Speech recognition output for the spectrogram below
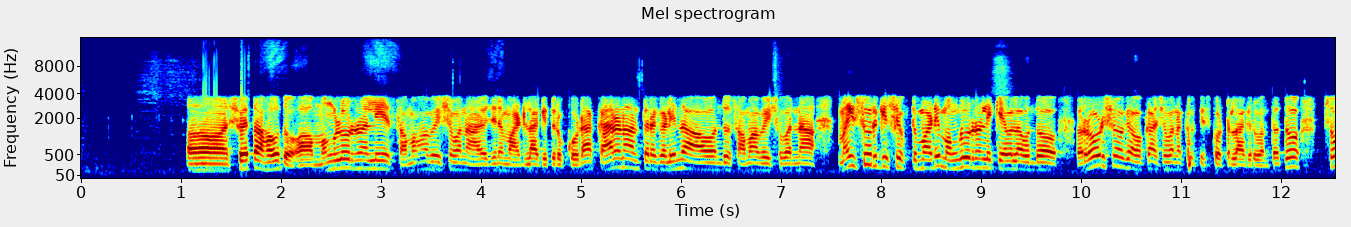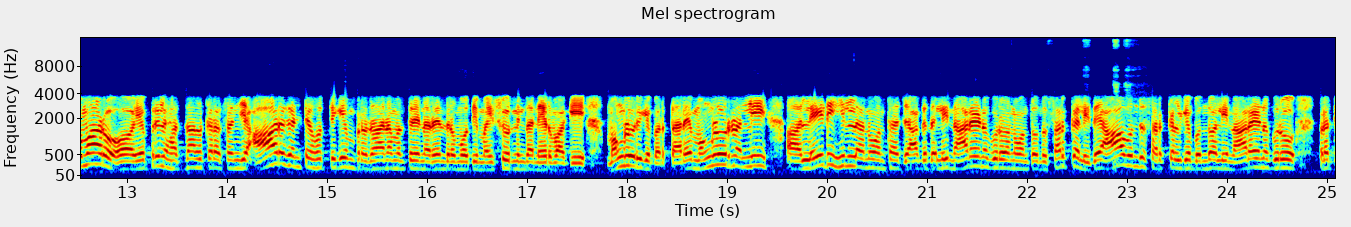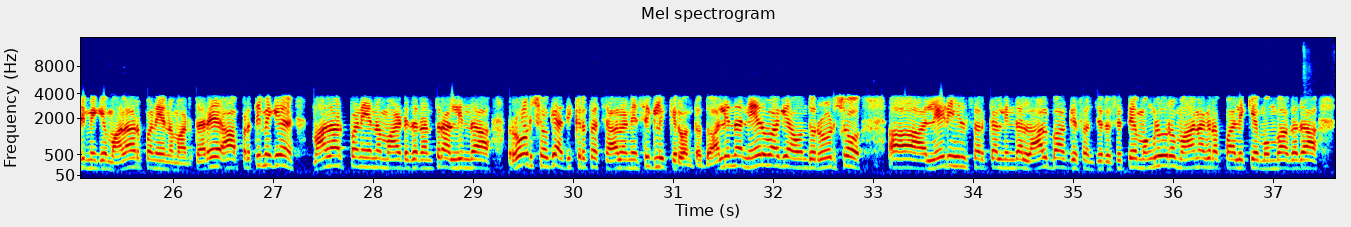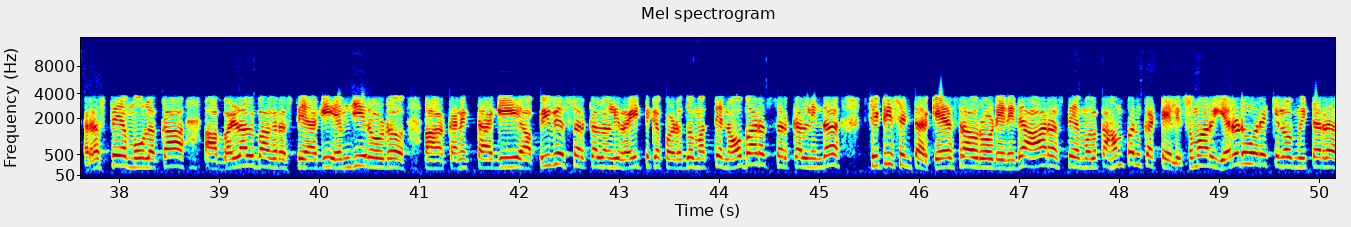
ಶ್ವೇತಾ ಹೌದು. ಆ, ಮಂಗಳೂರಿನಲ್ಲಿ ಸಮಾವೇಶವನ್ನ ಆಯೋಜನೆ ಮಾಡಲಾಗಿದ್ರು ಕೂಡ ಕಾರಣಾಂತರಗಳಿಂದ ಆ ಒಂದು ಸಮಾವೇಶವನ್ನ ಮೈಸೂರಿಗೆ ಶಿಫ್ಟ್ ಮಾಡಿ ಮಂಗಳೂರಿನಲ್ಲಿ ಕೇವಲ ಒಂದು ರೋಡ್ ಶೋಗೆ ಅವಕಾಶವನ್ನ ಕಲ್ಪಿಸಿಕೊಟ್ಟಲಾಗಿರುವಂತದ್ದು ಸುಮಾರು ಏಪ್ರಿಲ್ ಹದಿನಾಲ್ಕರ ಸಂಜೆ ಆರು ಗಂಟೆ ಹೊತ್ತಿಗೆ ಪ್ರಧಾನಮಂತ್ರಿ ನರೇಂದ್ರ ಮೋದಿ ಮೈಸೂರಿನಿಂದ ನೇರವಾಗಿ ಮಂಗಳೂರಿಗೆ ಬರ್ತಾರೆ. ಮಂಗಳೂರಿನಲ್ಲಿ ಲೇಡಿ ಹಿಲ್ ಅನ್ನುವಂತಹ ಜಾಗದಲ್ಲಿ ನಾರಾಯಣಗುರು ಅನ್ನುವಂತ ಒಂದು ಸರ್ಕಲ್ ಇದೆ. ಆ ಒಂದು ಸರ್ಕಲ್ಗೆ ಬಂದು ಅಲ್ಲಿ ನಾರಾಯಣಗುರು ಪ್ರತಿಮೆಗೆ ಮಾಲಾರ್ಪಣೆಯನ್ನ ಮಾಡ್ತಾರೆ. ಆ ಪ್ರತಿಮೆಗೆ ಮಾಲಾರ್ಪಣೆಯನ್ನ ಮಾಡಿದ ನಂತರ ಅಲ್ಲಿಂದ ರೋಡ್ ಶೋಗೆ ಅಧಿಕೃತ ಚಾಲನೆ ಸಿಗ್ಲಿಕ್ಕಿರುವಂತದ್ದು ಅಲ್ಲಿಂದ ನೇರವಾಗಿ ಆ ಒಂದು ರೋಡ್ ಶೋ ಲೇಡಿ ಹಿಲ್ ಸರ್ಕಲ್ನಿಂದ ಲಾಲ್ ಬಾಗ್ಗೆ ಸಂಚರಿಸುತ್ತೆ. ಮಂಗಳೂರು ಮಹಾನಗರ ಪಾಲಿಕೆ ಮುಂಭಾಗದ ರಸ್ತೆಯ ಮೂಲಕ ಆ, ಬಳ್ಳಾಲ್ ಬಾಗ್ ರಸ್ತೆಯಾಗಿ ಎಂ ಜಿ ರೋಡ್ ಕನೆಕ್ಟ್ ಆಗಿ ಪಿ ವಿ ಎಸ್ ಸರ್ಕಲ್ನಲ್ಲಿ ರೈಟ್ಗೆ ಪಡೆದು ಮತ್ತೆ Navabharat ಸರ್ಕಲ್ನಿಂದ city centre K S Rao road ಏನಿದೆ ಆ ರಸ್ತೆಯ ಮೂಲಕ ಹಂಪನಕಟ್ಟೆಯಲ್ಲಿ ಸುಮಾರು ಎರಡೂವರೆ ಕಿಲೋಮೀಟರ್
